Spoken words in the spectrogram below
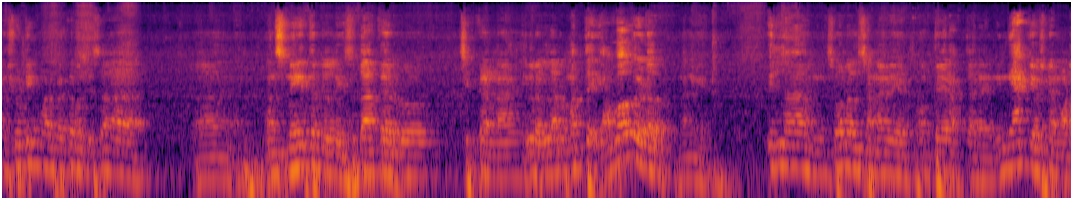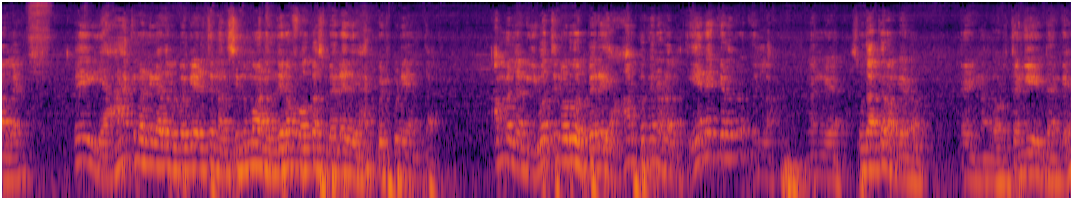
ನಾನು ಶೂಟಿಂಗ್ ಮಾಡಬೇಕು ಒಂದು ದಿವಸ ನನ್ನ ಸ್ನೇಹಿತರಲ್ಲಿ ಸುಧಾಕರ್ ಚಿಕ್ಕಣ್ಣ ಇವರೆಲ್ಲರೂ ಮತ್ತೆ ಯಾವಾಗಲೂ ಹೇಳೋರು ನನಗೆ, ಇಲ್ಲ ಸೋನಲ್ಲಿ ಚೆನ್ನಾಗಿ ಪೇರ್ ಆಗ್ತಾರೆ, ನಿನ್ ಯಾಕೆ ಯೋಚನೆ ಮಾಡಲ್ಲ? ಏ, ಯಾಕೆ ನನಗೆ ಅದ್ರ ಬಗ್ಗೆ ಹೇಳ್ತೀನಿ? ನನ್ನ ಸಿನಿಮಾ ನಂದಿನ ಫೋಕಸ್ ಬೇರೆ ಇದೆ, ಯಾಕೆ ಬಿಟ್ಬಿಡಿ ಅಂತ. ಆಮೇಲೆ ನನಗೆ ಇವತ್ತಿನವರೆಗೂ ಬೇರೆ ಯಾರ ಬಗ್ಗೆ ನೋಡಲ್ಲ. ಏನೇ ಕೇಳಿದ್ರು ಇಲ್ಲ. ನನಗೆ ಸುಧಾಕರ್ ಅವ್ರು ಹೇಳೋರು, ಏ, ನಂಗೆ ಅವ್ರ ತಂಗಿ ಇದ್ದಂಗೆ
